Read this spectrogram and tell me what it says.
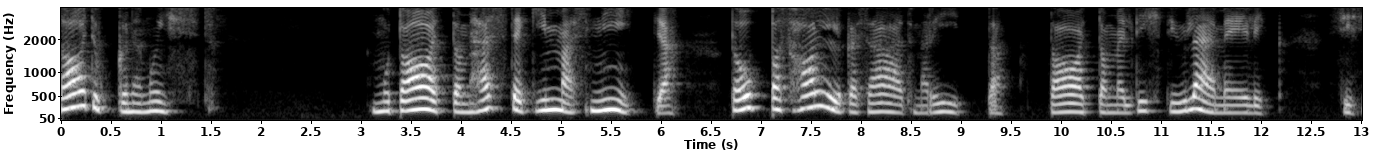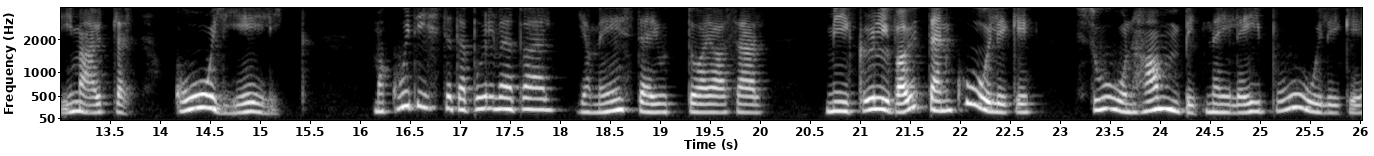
taadukene mõist. mu taat om häste kimmäs niitja, ta oppas halga säädmä riita. taat on meil tihti ülemeelik, siis ima ütles koolieelik. Ma kudis teda põlve peal ja meeste juttu aja seal. mi kõlba üten kuuligi, suun hambid meil ei puuligi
